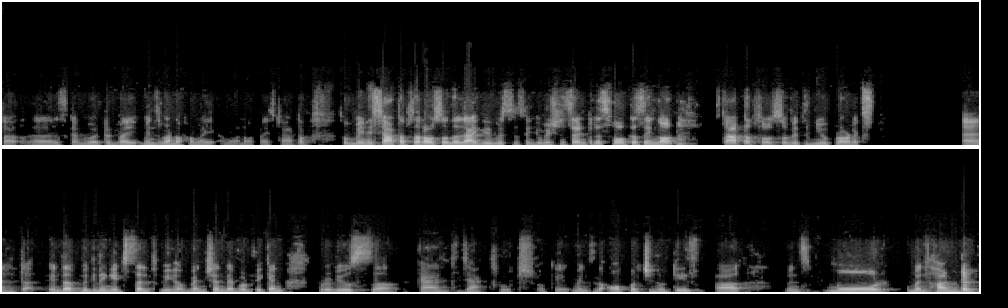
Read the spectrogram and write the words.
is converted by means one of my one of my startups. So many startups are also the agribusiness incubation center is focusing on startups also with new products and in the beginning itself, we have mentioned about we can produce uh, canned jackfruit. Okay, means the opportunities are means more means hundred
